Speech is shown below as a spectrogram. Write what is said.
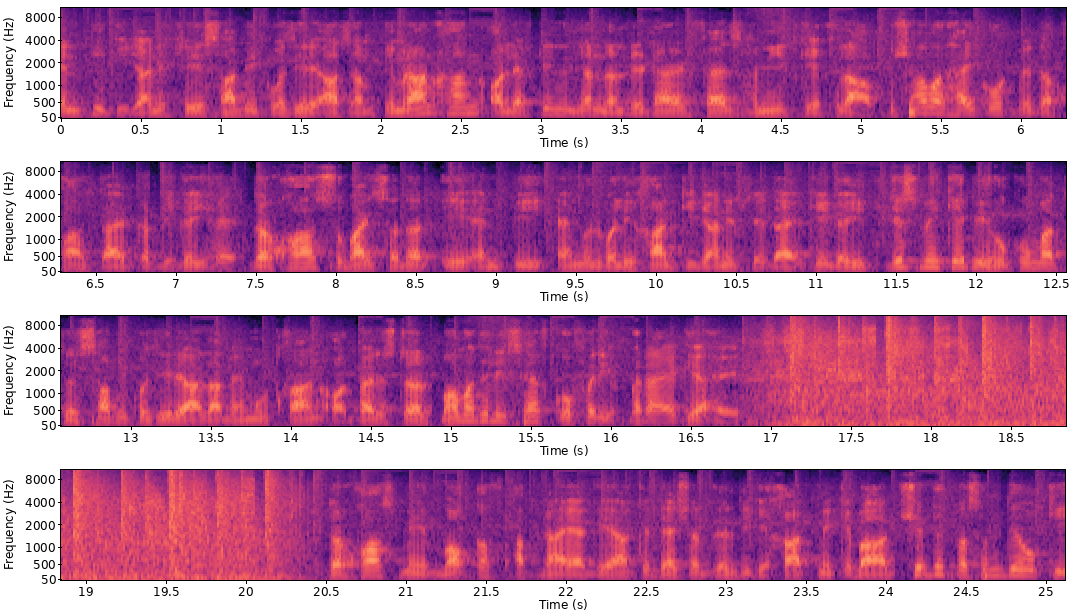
N P की जानब से सबक वज़ीर अजम इमरान खान और lieutenant general retired Faiz Hameed के खिलाफ पिशावर हाई कोर्ट में दरख्वास्त दायर कर दी गई है। दरख्वास्त सूबाई सदर A N P Aimal Wali Khan की जानब से दायर की गई, जिसमें के पी हुकूमत सबक वज़ीर अला महमूद खान और बैरिस्टर मोहम्मद अली सैफ को फरीक बनाया गया है। दरख्वास्त में मौकफ अपनाया गया कि दहशत गर्दी के खात्मे के बाद शिद्दत पसंदियों की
